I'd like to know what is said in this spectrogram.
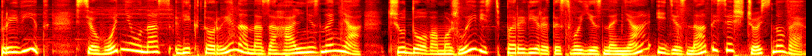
Привіт! Сьогодні у нас вікторина на загальні знання. Чудова можливість перевірити свої знання і дізнатися щось нове.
